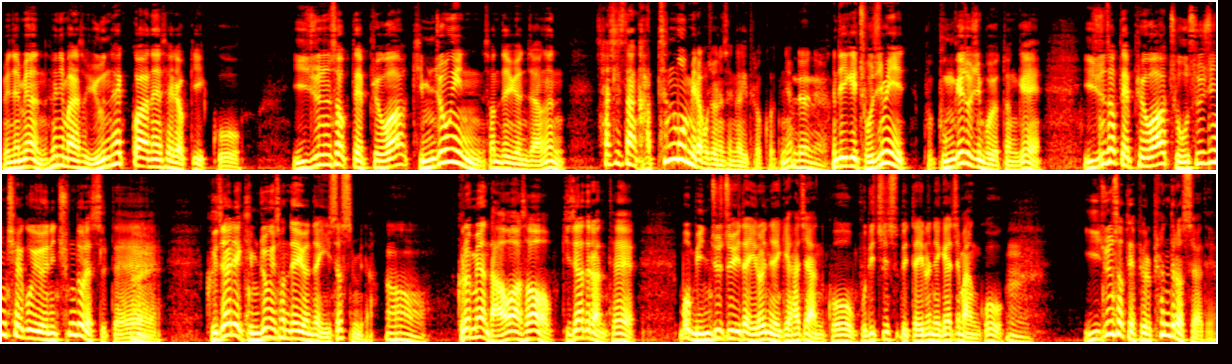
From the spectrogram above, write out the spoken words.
왜냐면 흔히 말해서 윤핵관의 세력이 있고 이준석 대표와 김종인 선대위원장은 사실상 같은 몸이라고 저는 생각이 들었거든요. 네네. 근데 이게 조짐이 붕괴 조짐 보였던 게 이준석 대표와 조수진 최고위원이 충돌했을 때그 네. 자리에 김종인 선대위원장이 있었습니다. 어. 그러면 나와서 기자들한테 뭐 민주주의다 이런 얘기 하지 않고 부딪힐 수도 있다 이런 얘기 하지 않고 음. 이준석 대표를 편들었어야 돼요.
